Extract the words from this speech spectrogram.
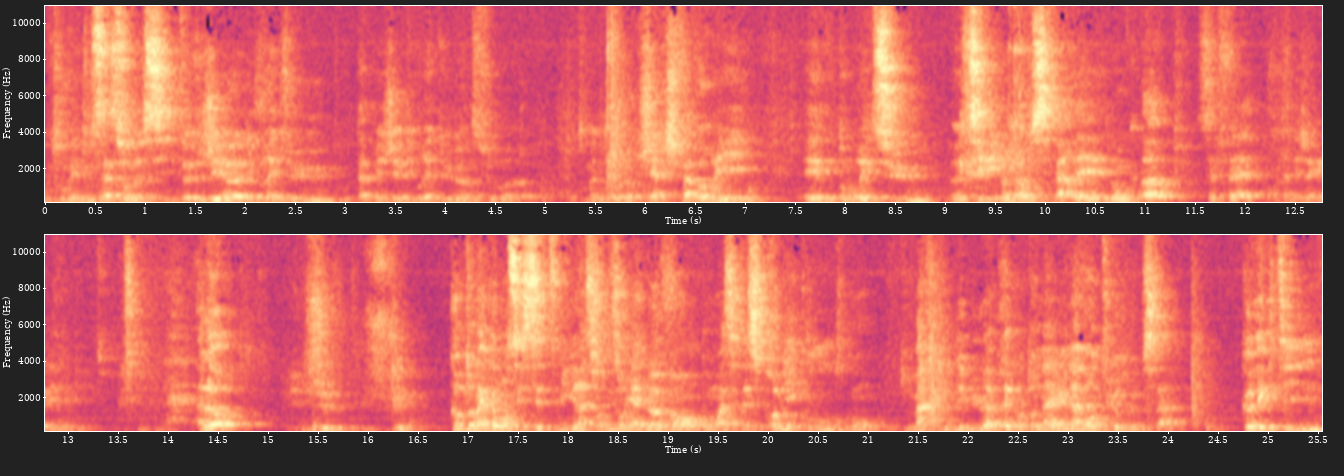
Vous trouvez tout ça sur le site GE Livredu. Vous tapez GE Livredu hein, sur euh, votre moteur de recherche favori et vous tomberez dessus. Cyril en a aussi parlé. Donc hop, c'est fait. On a déjà gagné des minutes. Alors, je, je quand on a commencé cette migration, disons il y a 9 ans, pour moi c'était ce premier cours qui marque le début. Après, quand on a une aventure comme ça, collective,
